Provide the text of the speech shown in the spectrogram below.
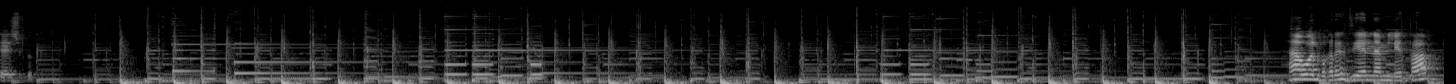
تعجبك. ها هو البغرير ديالنا ملي طاب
